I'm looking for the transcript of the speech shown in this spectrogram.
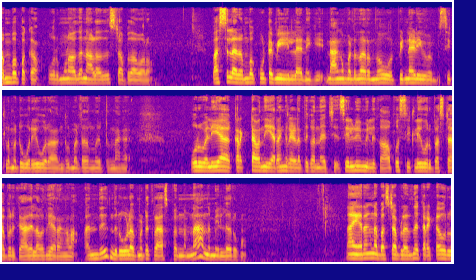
ரொம்ப பக்கம் ஒரு மூணாவது நாலாவது ஸ்டாப் தான் வரும். பஸ்ஸில் ரொம்ப கூட்டமே இல்லை அன்றைக்கி நாங்கள் மட்டும்தான் இருந்தோம் ஒரு பின்னாடி சீட்டில் மட்டும் ஒரே ஒரு அங்கிள் மட்டும் இருந்துகிட்டு இருந்தாங்க. ஒரு வழியாக கரெக்டாக வந்து இறங்குற இடத்துக்கு வந்தாச்சு. செல்வி மில்லுக்கு ஆப்போசிட்லேயே ஒரு பஸ் ஸ்டாப் இருக்குது அதில் வந்து இறங்கலாம். வந்து இந்த ரோடை மட்டும் கிராஸ் பண்ணோம்னா அந்த மில்லு இருக்கும். நான் இறங்கின பஸ் ஸ்டாப்லேருந்து கரெக்டாக ஒரு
